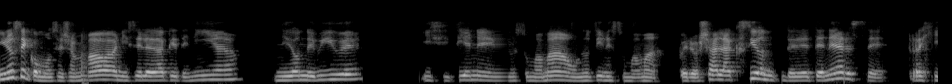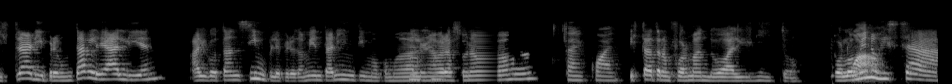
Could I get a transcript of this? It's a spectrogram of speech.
Y no sé cómo se llamaba, ni sé la edad que tenía, ni dónde vive, y si tiene su mamá o no tiene su mamá. Pero ya la acción de detenerse, registrar y preguntarle a alguien algo tan simple, pero también tan íntimo como darle un abrazo a una mamá, Tal cual. está transformando algo. Por lo Wow. menos esa,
